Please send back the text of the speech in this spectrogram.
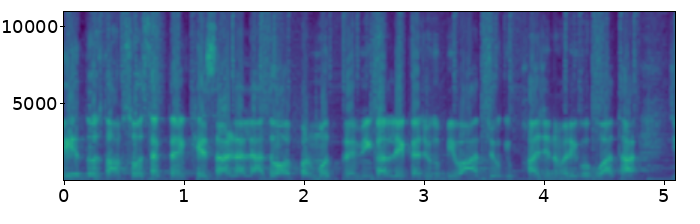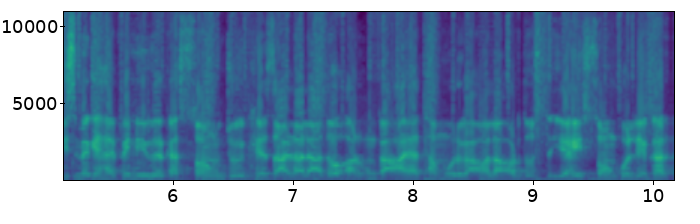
लेकिन दोस्तों, आप सोच सकते हैं खेसारी लाल यादव और प्रमोद प्रेमी का लेकर जो विवाद जो कि फ़र्स्ट जनवरी को हुआ था, जिसमें कि हैप्पी न्यू ईयर का सॉन्ग जो कि खेसारी लाल यादव और उनका आया था मुर्गा वाला। और दोस्तों, यही सॉन्ग को लेकर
